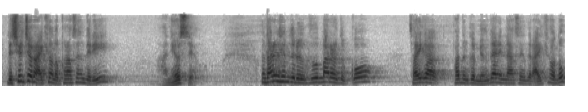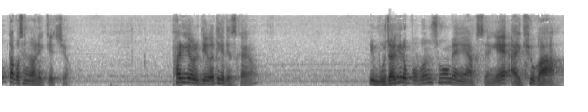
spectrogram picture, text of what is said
근데 실제로 IQ가 높은 학생들이 아니었어요. 담임 선생들은 그 말을 듣고 자기가 받은 그 명단에 있는 학생들 IQ가 높다고 생각을 했겠죠. 8개월 뒤에 어떻게 됐을까요? 이 무작위로 뽑은 20명의 학생의 IQ가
